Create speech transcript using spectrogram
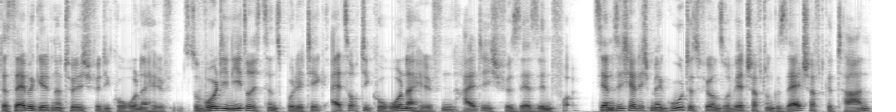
Dasselbe gilt natürlich für die Corona-Hilfen. Sowohl die Niedrigzinspolitik als auch die Corona-Hilfen halte ich für sehr sinnvoll. Sie haben sicherlich mehr Gutes für unsere Wirtschaft und Gesellschaft getan,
